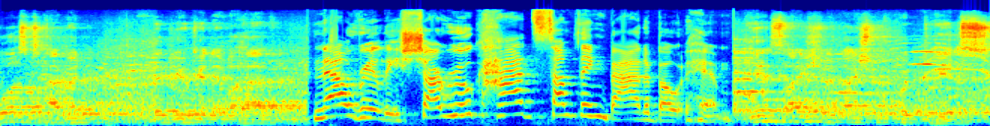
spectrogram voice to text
worst habit that you can ever have. Now really, Shah Rukh had something bad about him. Yes, I should. I should quit yes.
